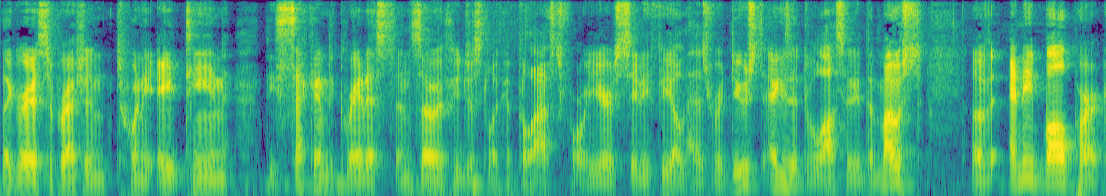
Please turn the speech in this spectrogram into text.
the greatest suppression. 2018, the second greatest. And so, if you just look at the last four years, Citi Field has reduced exit velocity the most of any ballpark.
